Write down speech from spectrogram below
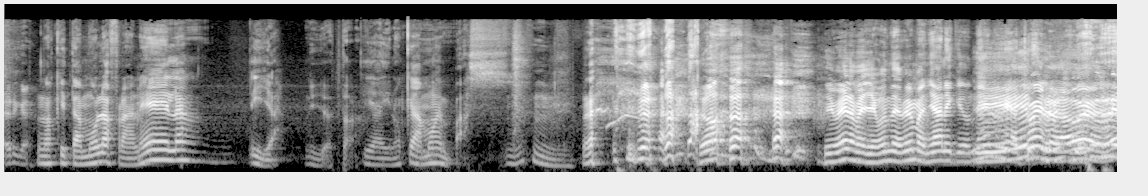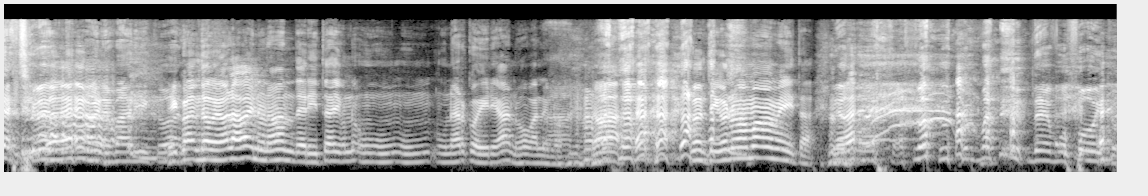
Verga. nos quitamos la franela y ya. Y ya está. Y ahí nos quedamos en paz. No. y mira, me llegó un DM mañana y que un riachuelo. Y cuando veo la vaina, una banderita y un, un, un, arco iris, ah, no, vale, no. No, Contigo no vamos a meditar. de homofóbico.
